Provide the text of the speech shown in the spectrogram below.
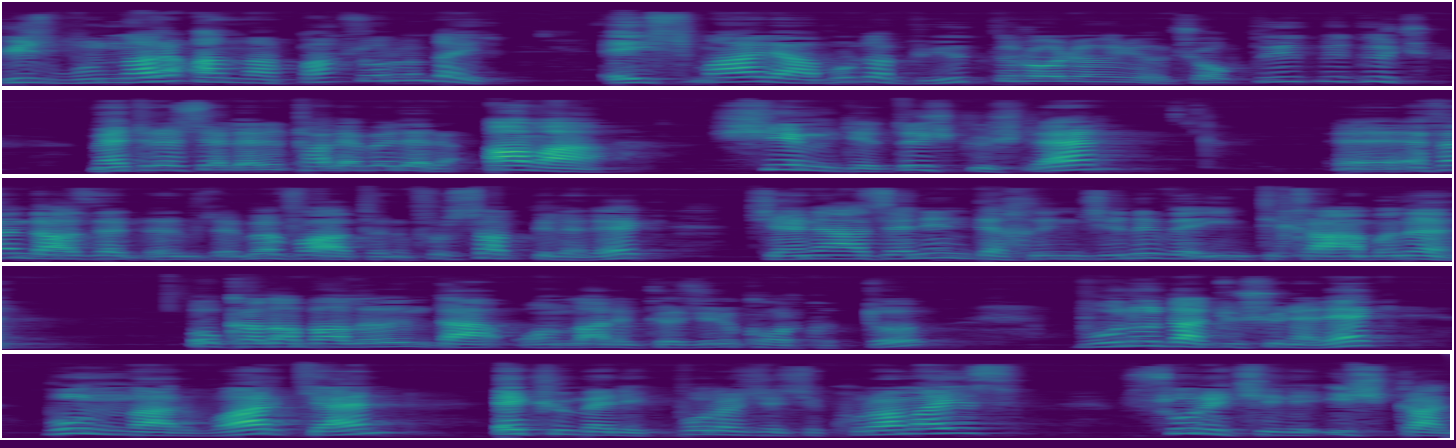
Biz bunları anlatmak zorundayız. E İsmail ağa burada büyük bir rol oynuyor. Çok büyük bir güç. Medreseleri, talebeleri. Ama şimdi dış güçler e, Efendi Hazretlerimize vefatını fırsat bilerek cenazenin de hıncını ve intikamını o kalabalığın da onların gözünü korkuttu. Bunu da düşünerek bunlar varken ekümenik projesi kuramayız. Sur içini işgal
